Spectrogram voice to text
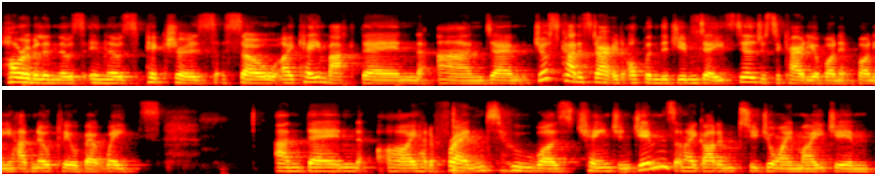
horrible in those in those pictures. So i came back then and um, just kind of started up in the gym days still just a cardio bunny, bunny had no clue about weights. And then i had a friend who was changing gyms and i got him to join my gym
